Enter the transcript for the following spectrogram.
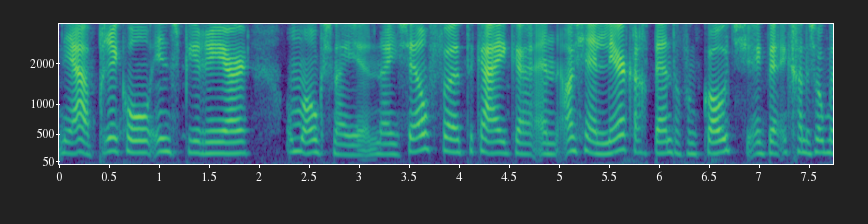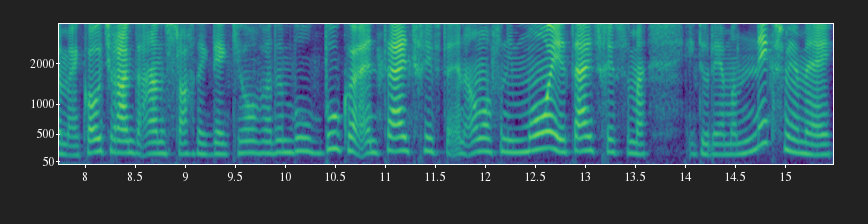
ja, prikkel, inspireer. Om ook eens naar, je, naar jezelf uh, te kijken. En als jij een leerkracht bent of een coach. Ik, ben, ik ga dus ook met mijn coachruimte aan de slag. Dat ik denk, joh, wat een boel boeken en tijdschriften. En allemaal van die mooie tijdschriften. Maar ik doe er helemaal niks meer mee.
